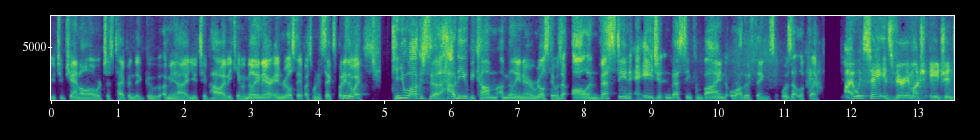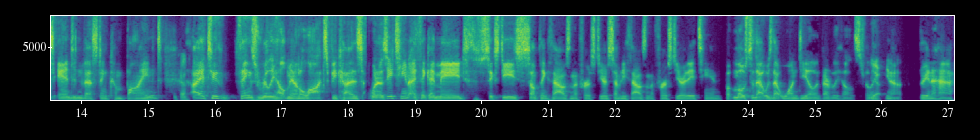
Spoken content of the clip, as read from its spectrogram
YouTube channel or just type into Google, I mean uh, YouTube how I became a millionaire in real estate by 26. But either way, can you walk us through that? How do you become a millionaire in real estate? Was it all investing, agent investing combined, or other things? What does that look like? I would say it's very much agent and investing combined. Okay. I had two things really helped me out a lot because when I was 18, I think I made 60 something thousand the first year, 70,000 the first year at 18. But most of that was that one deal in Beverly Hills for like, Yeah. you know, three and a half.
